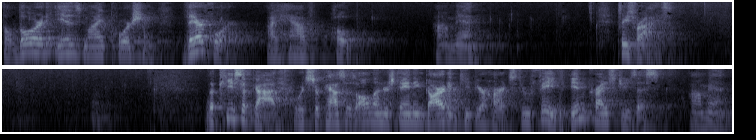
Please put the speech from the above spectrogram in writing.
The Lord is my portion. Therefore, I have hope. Amen. Please rise. The peace of God, which surpasses all understanding, guard and keep your hearts through faith in Christ Jesus. Amen.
